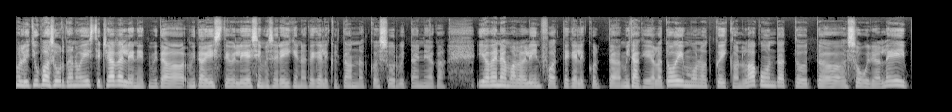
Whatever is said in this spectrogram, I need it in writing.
olid juba suur tänu Eesti Javelinid, mida, mida Eesti oli esimese riigina tegelikult andnud koos Suurbritanniaga. ja Venemaal oli info, et tegelikult äh, midagi ei ole toimunud, kõik on lagundatud, äh, sool ja leib,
